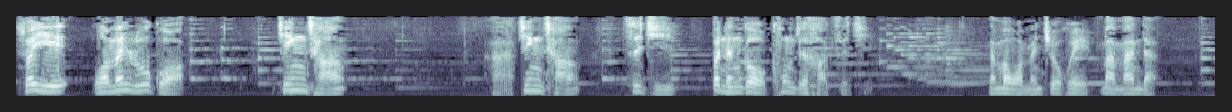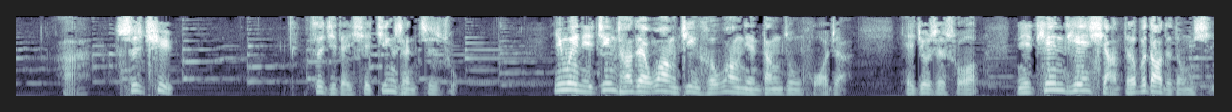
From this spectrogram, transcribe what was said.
所以，我们如果经常啊，经常自己不能够控制好自己，那么我们就会慢慢的啊，失去自己的一些精神支柱。因为你经常在妄境和妄念当中活着，也就是说，你天天想得不到的东西，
